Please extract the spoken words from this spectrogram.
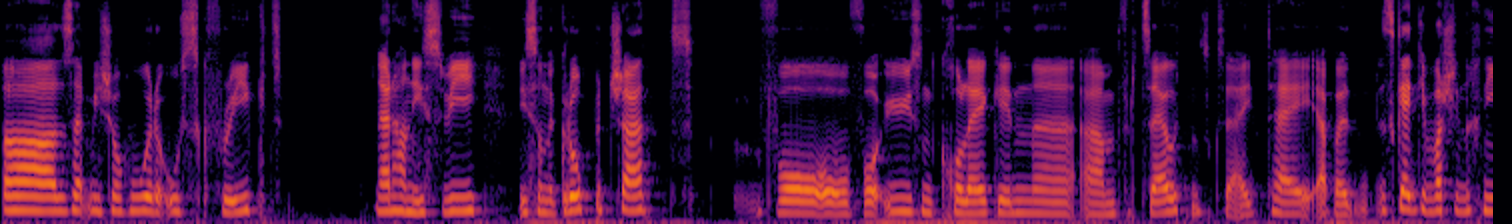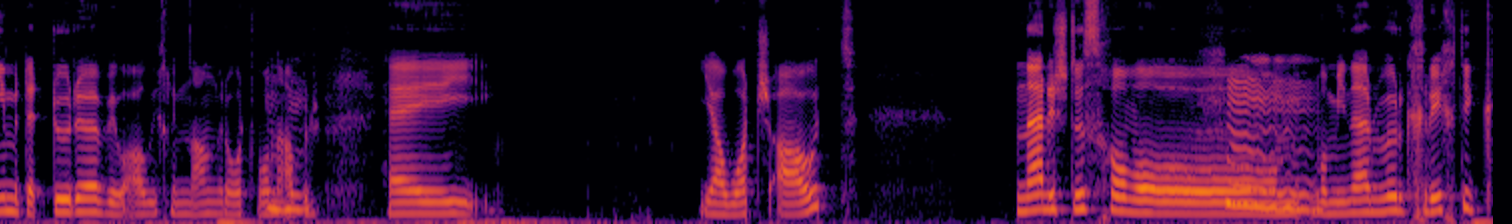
ah, das hat mich schon hure ausgefreakt. Dann habe ich es wie in so einem Gruppenchat von, von uns und Kolleginnen ähm, erzählt und gesagt, hey, eben, es geht ja wahrscheinlich niemand dort durch, weil alle ein bisschen im anderen Ort wohnen, Mhm. aber hey, ja, watch out. Und dann ist das gekommen, wo, Hm. wo mich dann wirklich richtig,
